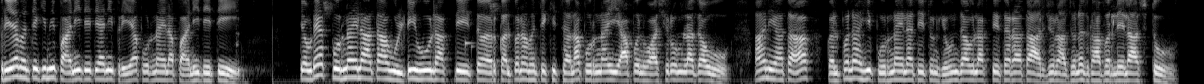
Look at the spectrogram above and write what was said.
प्रिया म्हणते की मी पाणी देते आणि प्रिया पूर्णाईला पाणी देते. तेवढ्यात पूर्णाईला आता उलटी होऊ लागते. तर कल्पना म्हणते की चला पूर्णाई आपण वॉशरूमला जाऊ. आणि आता कल्पना ही पूर्णाईला तिथून घेऊन जाऊ लागते. तर आता अर्जुन अजूनच घाबरलेला असतो.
